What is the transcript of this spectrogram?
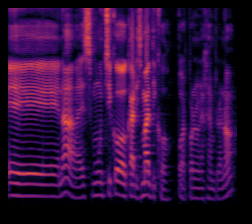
eh, nada, es un chico carismático, por poner un ejemplo, ¿no?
